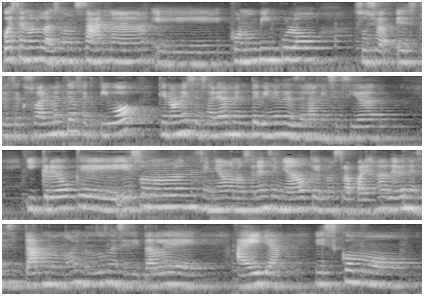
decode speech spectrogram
puedes tener una relación sana, eh, con un vínculo este, sexualmente afectivo que no necesariamente viene desde la necesidad. Y creo que eso no nos lo han enseñado, nos han enseñado que nuestra pareja debe necesitarnos, ¿no? Y nosotros necesitarle a ella. Es como,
